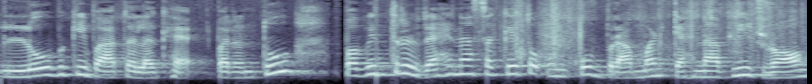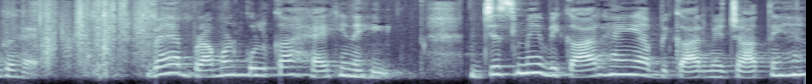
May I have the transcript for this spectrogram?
लोभ की बात अलग है, परंतु पवित्र रह ना सके तो उनको ब्राह्मण कहना भी रॉन्ग है। वह ब्राह्मण कुल का है ही नहीं। जिसमें विकार हैं या विकार में जाते हैं,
